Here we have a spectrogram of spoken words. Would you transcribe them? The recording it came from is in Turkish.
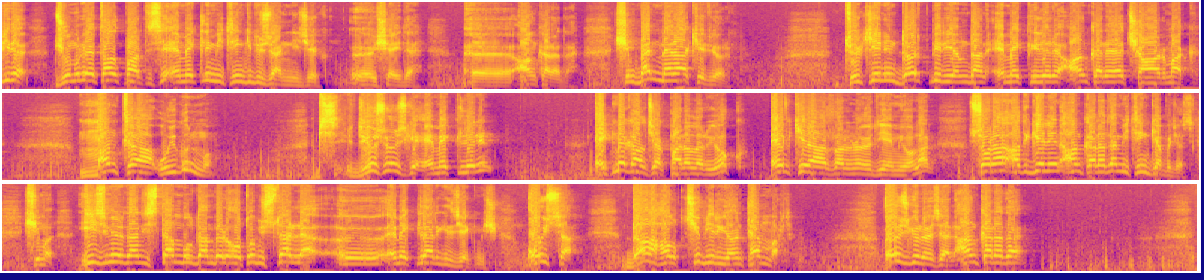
Bir de Cumhuriyet Halk Partisi emekli mitingi düzenleyecek e, şeyde e, Ankara'da. Şimdi ben merak ediyorum. Türkiye'nin dört bir yanından emeklileri Ankara'ya çağırmak mantığa uygun mu? Diyorsunuz ki emeklilerin ekmek alacak paraları yok. Ev kiralarını ödeyemiyorlar. Sonra hadi gelin Ankara'da miting yapacağız. Şimdi İzmir'den İstanbul'dan böyle otobüslerle e, emekliler gidecekmiş. Oysa daha halkçı bir yöntem var. Özgür Özel Ankara'da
